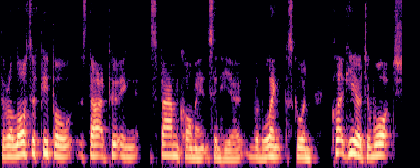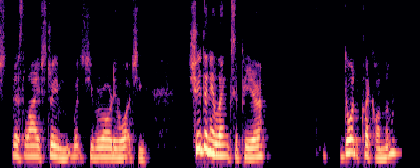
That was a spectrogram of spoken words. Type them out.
there were a lot of people started putting spam comments in here with links going, click here to watch this live stream, which you were already watching. Should any links appear, don't click on them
